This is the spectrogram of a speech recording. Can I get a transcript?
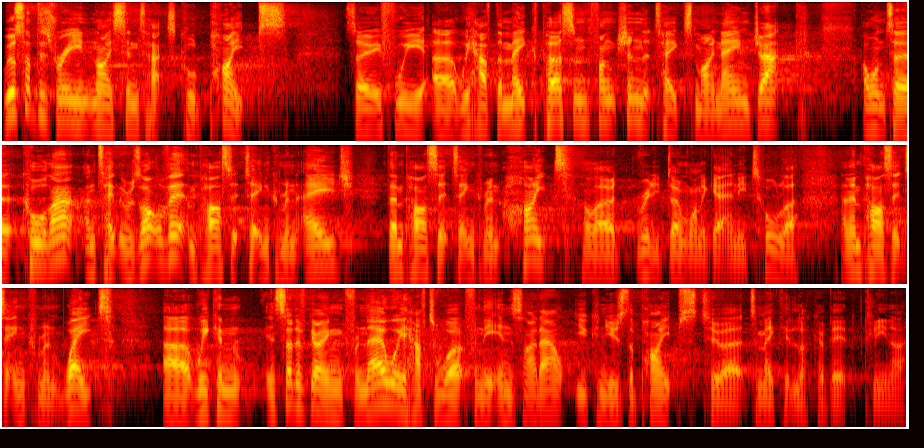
We also have this really nice syntax called pipes. So if we, uh, we have the make person function that takes my name, Jack, I want to call that and take the result of it and pass it to increment age, then pass it to increment height, although I really don't want to get any taller, and then pass it to increment weight. Uh, we can, instead of going from there where you have to work from the inside out, you can use the pipes to, uh, to make it look a bit cleaner.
